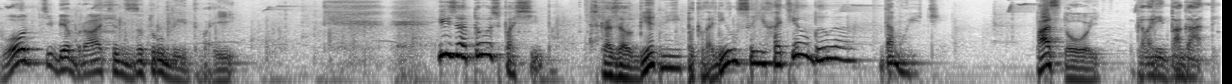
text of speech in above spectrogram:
Вот тебе, братец, за труды твои. И за то спасибо, сказал бедный, поклонился и хотел было домой идти. Постой, говорит богатый.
